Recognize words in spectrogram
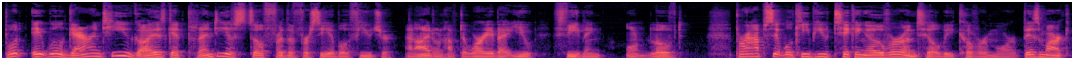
but it will guarantee you guys get plenty of stuff for the foreseeable future, and I don't have to worry about you feeling unloved. Perhaps it will keep you ticking over until we cover more Bismarck,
